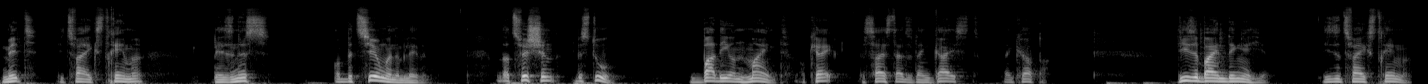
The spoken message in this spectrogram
mit, die zwei Extreme, Business und Beziehungen im Leben. Und dazwischen bist du. Body und Mind, okay? Das heißt also dein Geist, dein Körper. Diese beiden Dinge hier, diese zwei Extreme,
